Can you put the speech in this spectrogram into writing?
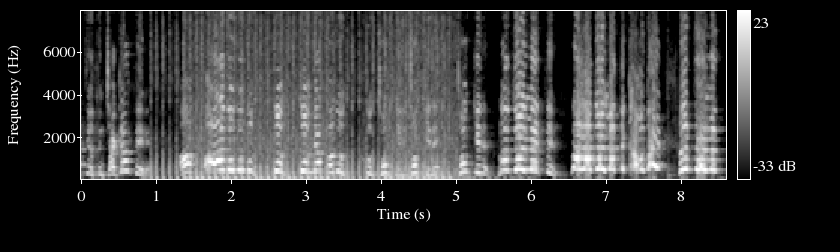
yere yatıyorsun çakal seni? Aa, aa dur dur dur dur dur yapma dur. Dur çok yedi çok yedi çok yedi. Nasıl ölmezsin? Lan nasıl ölmezsin kapıdayım? Nasıl ölmezsin?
